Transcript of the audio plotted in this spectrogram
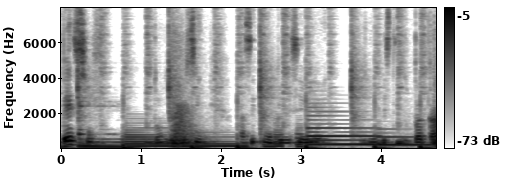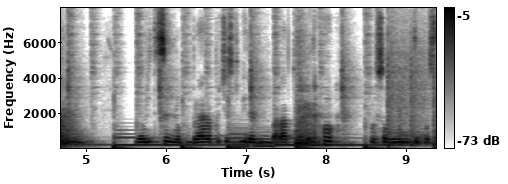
pesos. Entonces, pues sí, así como que decía yo, un vestido tan caro. Y ahorita si me lo comprara, pues ya estuviera bien barato, pero pues obviamente, pues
